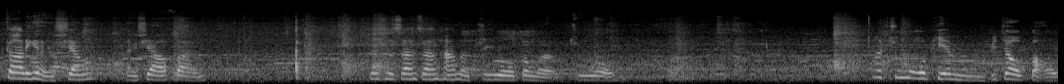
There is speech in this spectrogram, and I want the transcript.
咖喱很香，很下饭。这是三三汤的猪肉冻的猪肉，那猪肉片比较薄，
